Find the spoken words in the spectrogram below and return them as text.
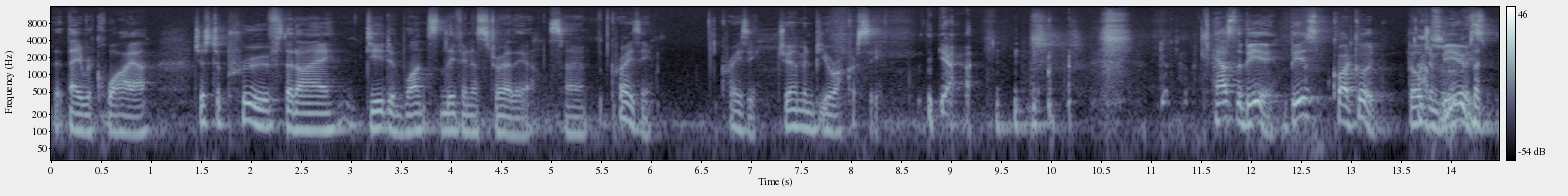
that they require just to prove that I did once live in Australia. So crazy, crazy German bureaucracy. Yeah. How's the beer? Beer's quite good. Belgian Absolutely. beer is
